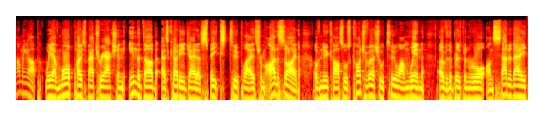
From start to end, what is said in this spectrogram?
Coming up, we have more post match reaction in the dub as Cody Ojeda speaks to players from either side of Newcastle's controversial 2 1 win over the Brisbane Roar on Saturday.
